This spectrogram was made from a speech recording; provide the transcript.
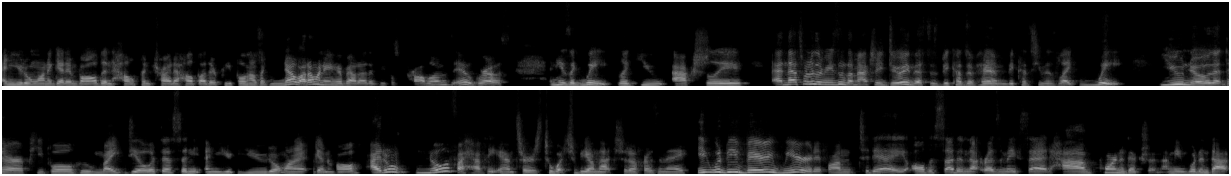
and you don't want to get involved and help and try to help other people. And I was like, no, I don't want to hear about other people's problems. Ew, gross. And he's like, wait, like you actually, and that's one of the reasons I'm actually doing this is because of him, because he was like, wait, you know that there are people who might deal with this and, and you, you don't want to get involved. I don't know if I have the answers to what should be on that shidduch resume. It would be very weird if on today, all of a sudden that resume said, have porn addiction. I mean, wouldn't that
